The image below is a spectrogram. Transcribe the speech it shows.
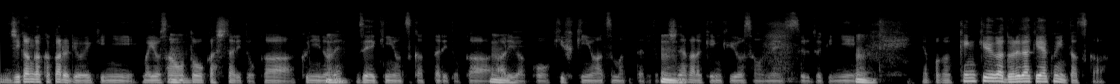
時間がかかる領域に、まあ、予算を投下したりとか、国のね、うん税金を使ったりとか、うんあるいはこう寄付金を集まったりとかうんしながら研究予算を捻出するときに、うんやっぱ研究がどれだけ役に立つか、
